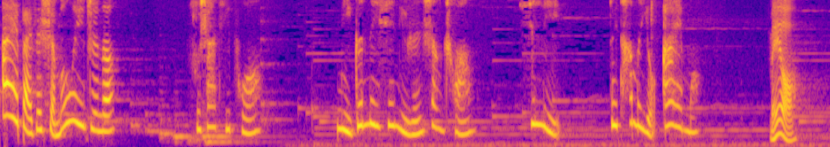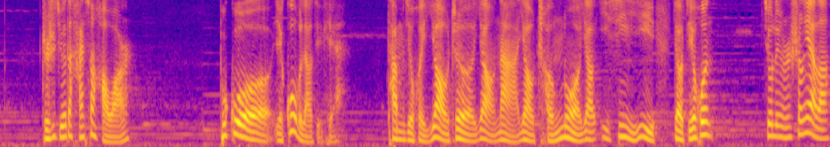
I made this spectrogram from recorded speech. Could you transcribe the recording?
爱摆在什么位置呢？福沙提婆，你跟那些女人上床，心里对他们有爱吗？没有，只是觉得还算好玩。不过也过不了几天。他们就会要这要那，要承诺，要一心一意，要结婚，就令人生厌了。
